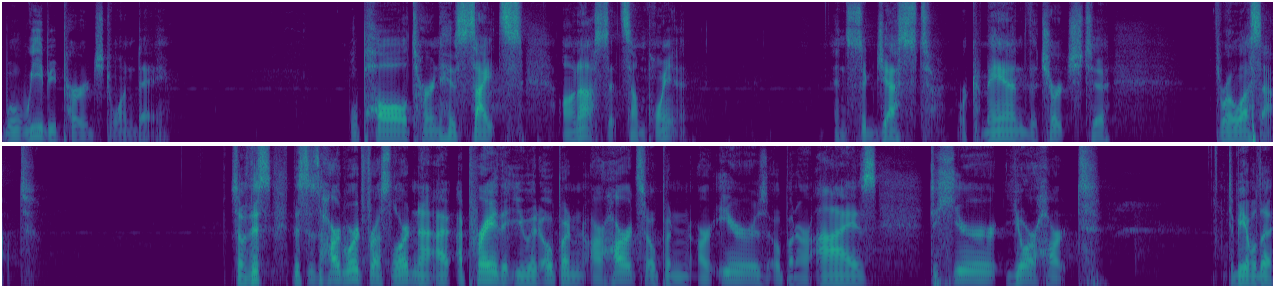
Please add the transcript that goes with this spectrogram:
will we be purged one day? Will Paul turn his sights on us at some point and suggest or command the church to throw us out? So, this, this is a hard word for us, Lord, and I, I pray that you would open our hearts, open our ears, open our eyes to hear your heart, to be able to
